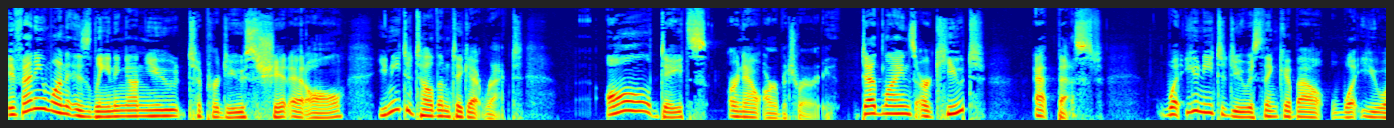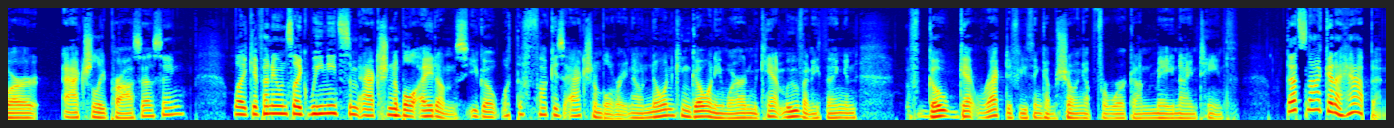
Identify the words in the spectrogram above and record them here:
if anyone is leaning on you to produce shit at all, you need to tell them to get wrecked. All dates are now arbitrary. Deadlines are cute at best. What you need to do is think about what you are actually processing. Like if anyone's like, we need some actionable items, you go, what the fuck is actionable right now? No one can go anywhere and we can't move anything. And f- go get wrecked if you think I'm showing up for work on May 19th. That's not going to happen.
